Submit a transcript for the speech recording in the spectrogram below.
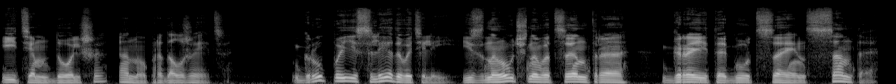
и тем дольше оно продолжается. Группа исследователей из научного центра Great Good Science Santa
